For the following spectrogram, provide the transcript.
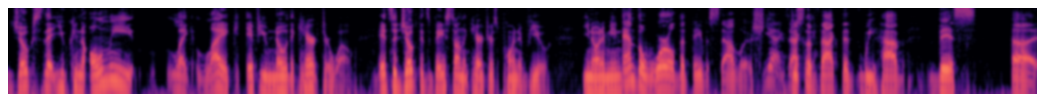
jokes that you can only like like if you know the character well. It's a joke that's based on the character's point of view. You know what I mean? and the world that they've established. Yeah, exactly. Just the fact that we have this, uh,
